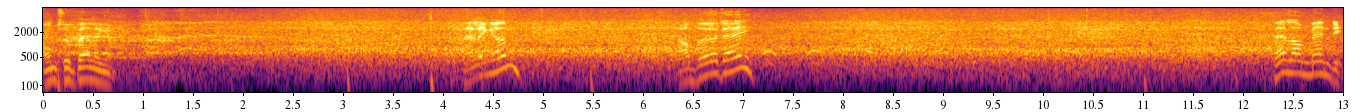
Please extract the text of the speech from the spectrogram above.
On to Bellingham. Bellingham. Valverde. Ferland Mendy.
